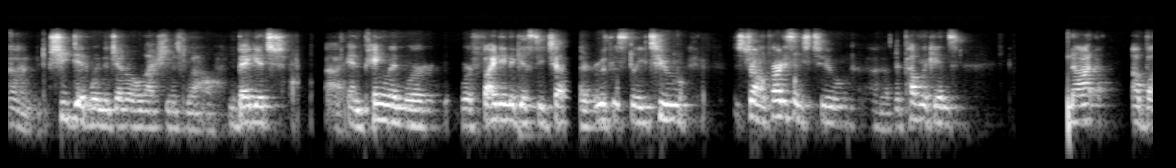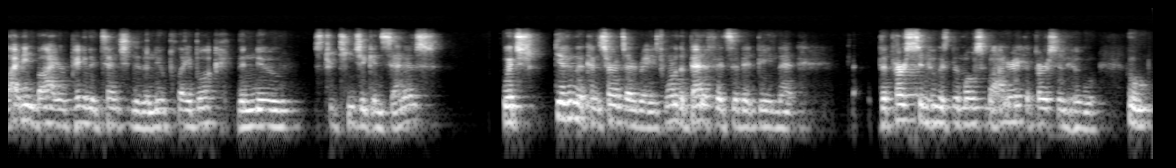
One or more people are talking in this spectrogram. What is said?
Um, she did win the general election as well. Begich uh, and Palin were, were fighting against each other ruthlessly. Two strong partisans, to uh, Republicans, not abiding by or paying attention to the new playbook, the new strategic incentives, which, given the concerns I raised, one of the benefits of it being that the person who is the most moderate, the person who, who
